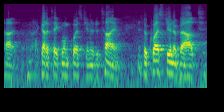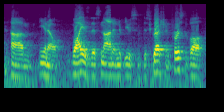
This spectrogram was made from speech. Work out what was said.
uh, i got to take one question at a time. The question about, um, you know, why is this not an abuse of discretion? First of all,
